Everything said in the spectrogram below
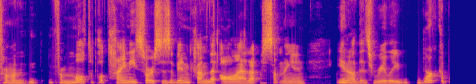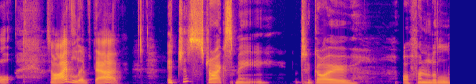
from a, from multiple tiny sources of income that all add up to something and you know that's really workable so i've lived that It just strikes me to go off on a little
